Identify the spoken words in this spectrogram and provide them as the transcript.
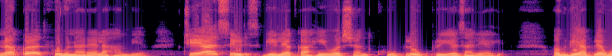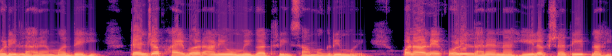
नकळत फुगणाऱ्या लहान बिया चिया सीड्स गेल्या काही वर्षांत खूप लोकप्रिय झाले आहेत. अगदी आपल्या वडीलधाऱ्यांमध्येही त्यांच्या फायबर आणि ओमेगा थ्री सामग्रीमुळे पण अनेक वडीलधाऱ्यांना हे लक्षात येत नाही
